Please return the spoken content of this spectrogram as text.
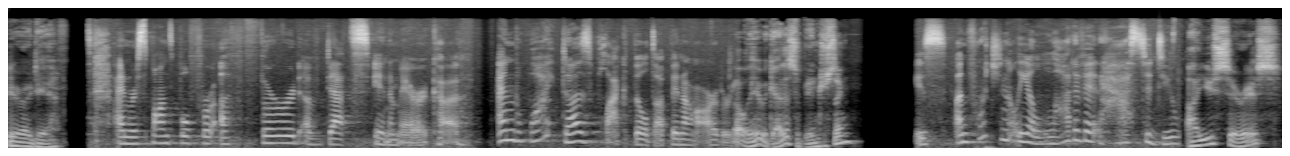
dear oh dear. and responsible for a third of deaths in America. And why does plaque build up in our arteries? Oh, here we go. This will be interesting. Is unfortunately, a lot of it has to do Are you serious?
